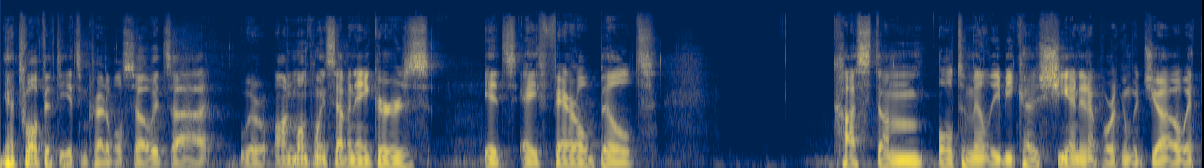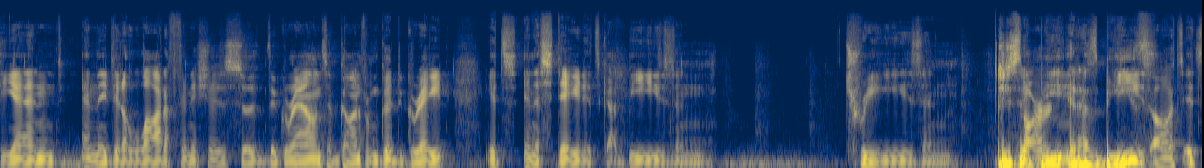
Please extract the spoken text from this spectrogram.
Yeah, 1250. It's incredible. So it's uh, we're on 1.7 acres. It's a Farrell built custom ultimately because she ended up working with Joe at the end and they did a lot of finishes. So the grounds have gone from good to great. It's in a state, it's got bees and trees and Did you say bee? gardens, It has bees? Oh, it's it's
